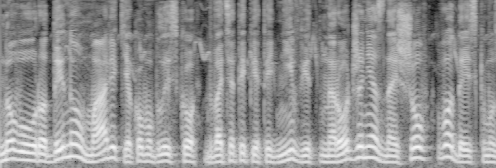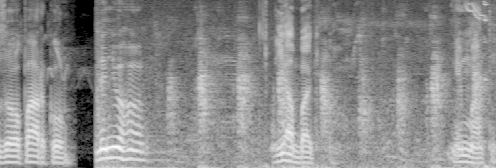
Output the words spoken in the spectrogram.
Нову родину Мавік, якому близько 25 днів від народження, знайшов в одеському зоопарку. Для нього я батько і мати.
